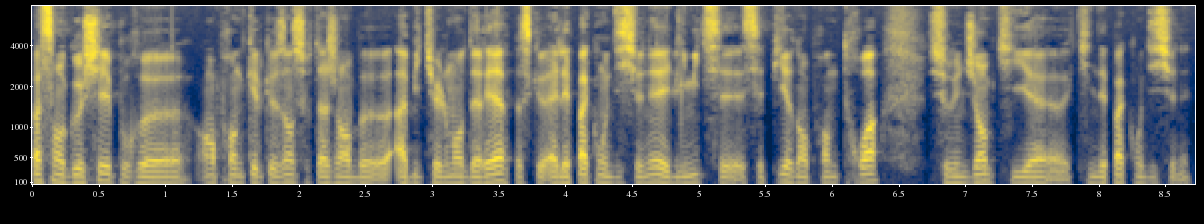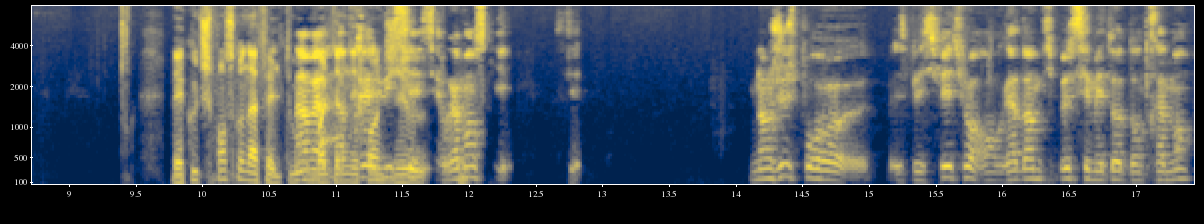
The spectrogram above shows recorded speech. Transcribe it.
passe en gaucher pour euh, en prendre quelques-uns sur ta jambe euh, habituellement derrière parce qu'elle n'est pas conditionnée et limite c'est pire d'en prendre trois sur une jambe qui, euh, qui n'est pas conditionnée. Mais écoute, je pense qu'on a fait le tour. C'est vraiment ce qui. Non, juste pour spécifier, tu vois, en regardant un petit peu ses méthodes d'entraînement,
